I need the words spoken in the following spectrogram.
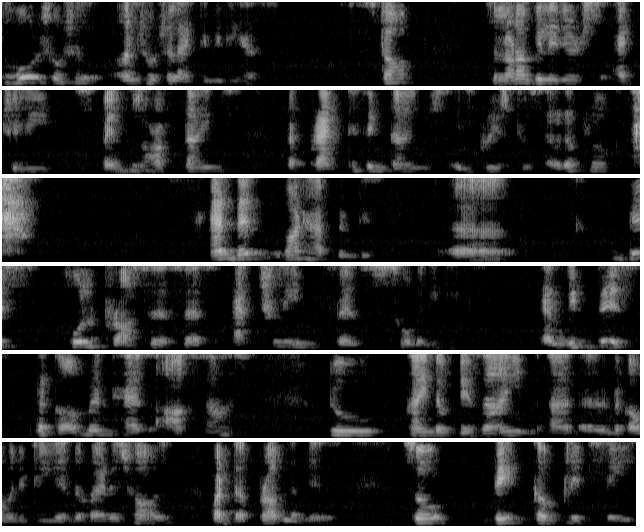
the whole social unsocial activity has stopped. So a lot of villagers actually spend a lot of times. The practicing times increased to seven o'clock. And then what happened is uh, this whole process has actually influenced so many people. And with this, the government has asked us to kind of design the community and a marriage hall. But the problem is, so they completely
